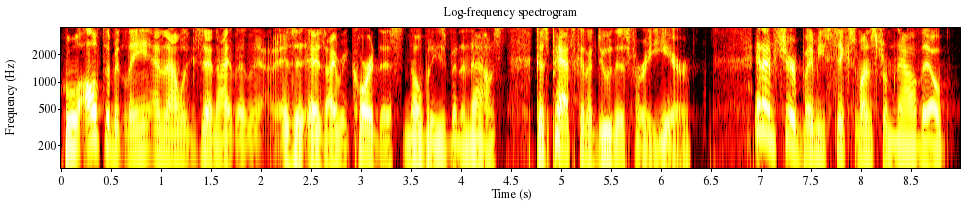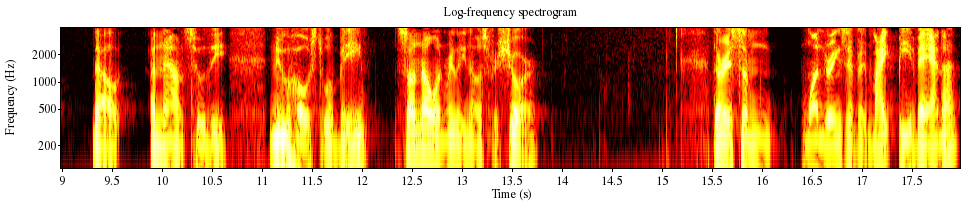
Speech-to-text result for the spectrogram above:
who ultimately, and now again, I, as as I record this, nobody's been announced because Pat's going to do this for a year, and I'm sure maybe six months from now they'll they'll announce who the new host will be. So no one really knows for sure. There is some wonderings if it might be Vanna.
